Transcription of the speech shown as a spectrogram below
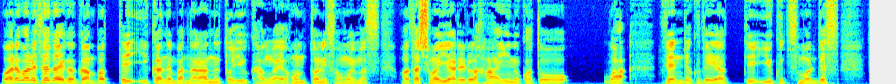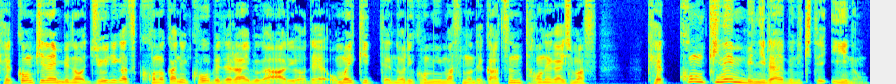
我々世代が頑張っていかねばならぬという考え、本当にそう思います。私はやれる範囲のことは全力でやっていくつもりです。結婚記念日の12月9日に神戸でライブがあるようで、思い切って乗り込みますので、ガツンとお願いします。結婚記念日にライブに来ていいの？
